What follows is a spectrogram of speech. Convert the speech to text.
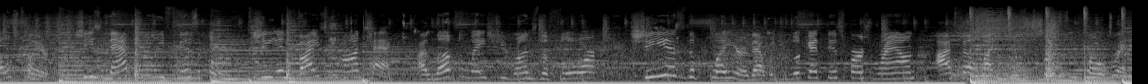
post player. She's naturally physical. She invites. I love the way she runs the floor. She is the player that when you look at this first round, I felt like was most pro ready.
